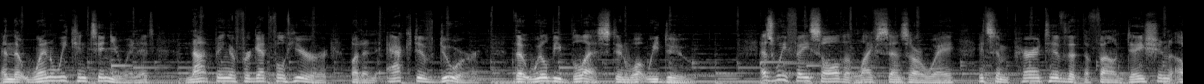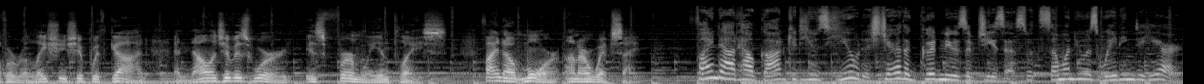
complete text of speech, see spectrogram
and that when we continue in it, not being a forgetful hearer, but an active doer, that we'll be blessed in what we do. As we face all that life sends our way, it's imperative that the foundation of a relationship with God and knowledge of His Word is firmly in place. Find out more on our website. Find out how God could use you to share the good news of Jesus with someone who is waiting to hear.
